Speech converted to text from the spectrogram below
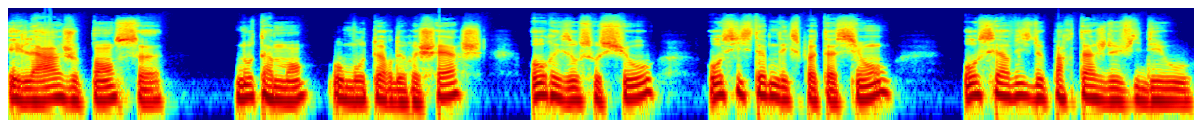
Et là, je pense euh, notamment aux moteurs de recherche, aux réseaux sociaux, au système d'exploitation, aux services de partage de vidéos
